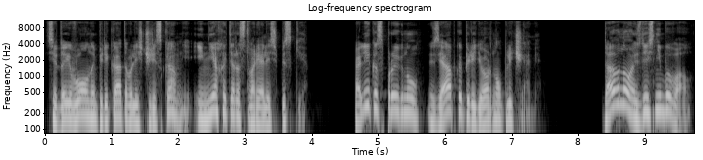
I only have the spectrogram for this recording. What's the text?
Седые волны перекатывались через камни и нехотя растворялись в песке. Калика спрыгнул, зябко передернул плечами. Давно здесь не бывал.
